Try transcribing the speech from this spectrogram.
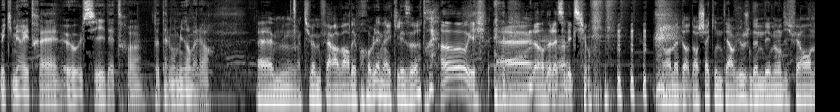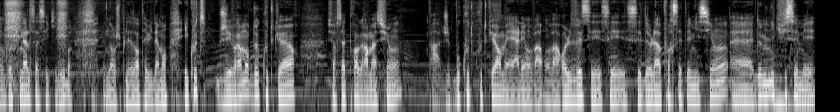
mais qui mériteraient eux aussi d'être totalement mis en valeur. Tu vas me faire avoir des problèmes avec les autres. Oh oui, lors de la sélection. non, dans, dans, chaque interview, je donne des noms différents, donc au final, ça s'équilibre. Non, je plaisante évidemment. Écoute, j'ai vraiment deux coups de cœur sur cette programmation j'ai beaucoup de coups de cœur, mais allez, on va, on va relever ces, ces, ces deux-là pour cette émission. Euh, Dominique Fils-Aimé.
